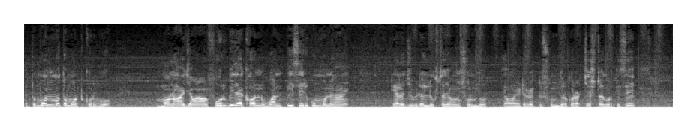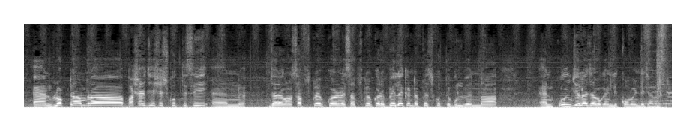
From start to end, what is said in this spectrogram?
একটু মন মতো মট করব। মনে হয় যেমন আমার ফোর বিদ এখন ওয়ান পিস এরকম মনে হয়। তেরো জিবিটার লুকসটা যেমন সুন্দর, তেমন এটারও একটু সুন্দর করার চেষ্টা করতেছি। অ্যান্ড ব্লগটা আমরা বাসায় যেয়ে শেষ করতেছি। অ্যান্ড যারা এখন সাবস্ক্রাইব করে না সাবস্ক্রাইব করে বেল আইকনটা প্রেস করতে ভুলবেন না। অ্যান্ড কোন জেলায় যাব কাইন্ডলি কমেন্টে জানাবেন।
